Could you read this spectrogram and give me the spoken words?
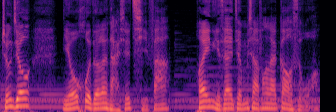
终究，你又获得了哪些启发？欢迎你在节目下方来告诉我。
